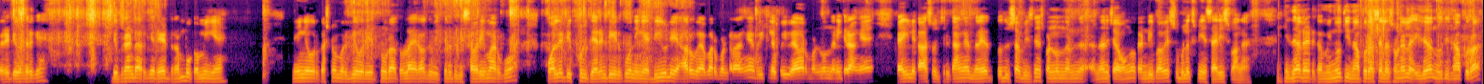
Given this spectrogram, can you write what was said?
வெரைட்டி வந்திருக்கு. டிஃப்ரெண்ட்டாக இருக்கு. ரேட் ரொம்ப கம்மிங்க. நீங்கள் ஒரு கஸ்டமருக்கு ஒரு எட்நூறுரூவா தொள்ளாயிரரூவாக்கு விற்கிறதுக்கு சௌரியமாக இருக்கும். குவாலிட்டி ஃபுல் கேரண்டி இருக்கும். நீங்கள் டியூவில் யாரும் வியாபாரம் பண்ணுறாங்க வீட்டில் போய் வியாபாரம் பண்ணணும்னு நினைக்கிறாங்க கையில் காசு வச்சிருக்காங்க நிறைய புதுசாக பிஸ்னஸ் பண்ணணும்னு நினை- நினைச்சவங்க கண்டிப்பாகவே சுபலட்சுமி சாரீஸ் வாங்க. இதான் ரேட் கம்மி. நூற்றி நாற்பது ரூபா சில சொன்னல இதான் நூற்றி நாற்பது ரூபா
